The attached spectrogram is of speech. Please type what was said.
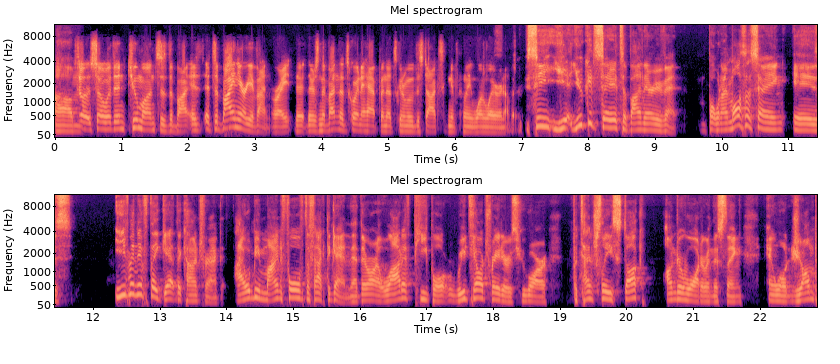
Um, So, so within two months is the buy. it's, it's a binary event, right? There, there's an event that's going to happen that's going to move the stock significantly one way or another. see, you, you could say it's a binary event, but what I'm also saying is, even if they get the contract, I would be mindful of the fact again that there are a lot of people, retail traders, who are potentially stuck underwater in this thing and will jump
